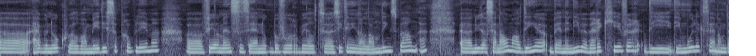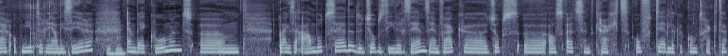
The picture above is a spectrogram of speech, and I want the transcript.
Uh, hebben ook wel wat medische problemen. Uh, veel mensen zijn ook bijvoorbeeld zitten in een landingsbaan. Hè. nu, dat zijn allemaal dingen bij een nieuwe werkgever die, die moeilijk zijn om daar opnieuw te realiseren. Mhm. En bijkomend. Um, langs de aanbodzijde, de jobs die er zijn, zijn vaak uh, jobs uh, als uitzendkracht of tijdelijke contracten.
